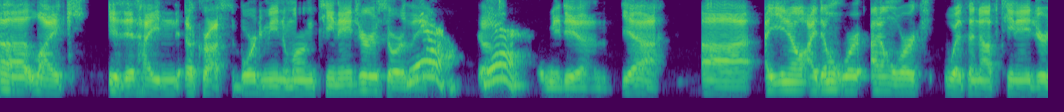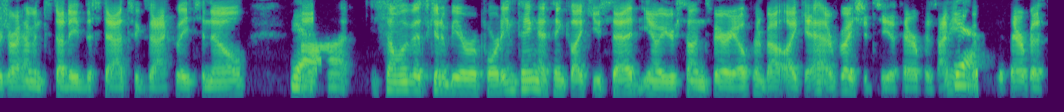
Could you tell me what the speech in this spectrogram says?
Uh, like, is it heightened across the board? You mean among teenagers or the yeah, yeah. media? And yeah, uh, you know, I don't work. I don't work with enough teenagers, or I haven't studied the stats exactly to know. Yeah. Uh, some of it's going to be a reporting thing. I think, like you said, you know, your son's very open about like, yeah, everybody should see a therapist. I need yeah. to see a therapist.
